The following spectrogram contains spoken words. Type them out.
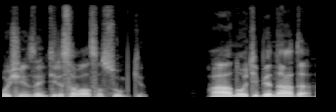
Очень заинтересовался Сумкин. А оно тебе надо?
